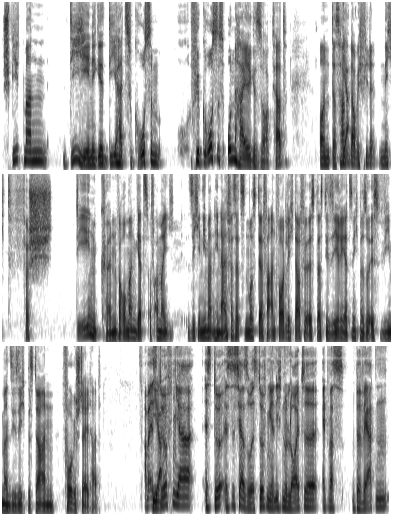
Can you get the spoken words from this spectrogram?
spielt man diejenige, die halt zu großem, für großes Unheil gesorgt hat. Und das haben, Ja. glaube ich, viele nicht verstehen können, warum man jetzt auf einmal sich in jemanden hineinversetzen muss, der verantwortlich dafür ist, dass die Serie jetzt nicht mehr so ist, wie man sie sich bis dahin vorgestellt hat. Aber es Ja. dürfen ja, es, es ist ja so, es dürfen ja nicht nur Leute etwas bewerten,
